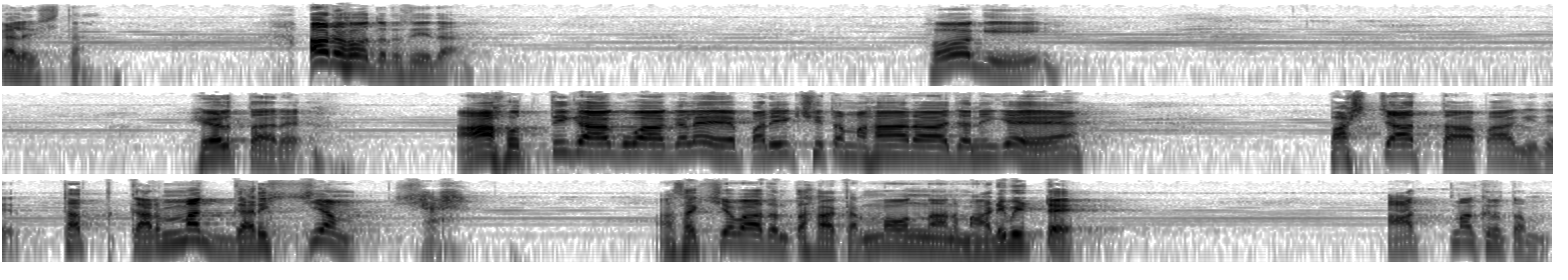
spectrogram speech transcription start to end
ಕಳುಹಿಸ್ತಾ ಅವರು ಹೋದರು ಸೀದಾ. ಹೋಗಿ ಹೇಳ್ತಾರೆ, ಆ ಹೊತ್ತಿಗಾಗುವಾಗಲೇ ಪರೀಕ್ಷಿತ ಮಹಾರಾಜನಿಗೆ ಪಶ್ಚಾತ್ತಾಪ ಆಗಿದೆ. ತತ್ ಕರ್ಮ ಗರ್ಹ್ಯಂ. ಅಸಹ್ಯವಾದಂತಹ ಕರ್ಮವನ್ನು ನಾನು ಮಾಡಿಬಿಟ್ಟೆ. ಆತ್ಮಕೃತಂ.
